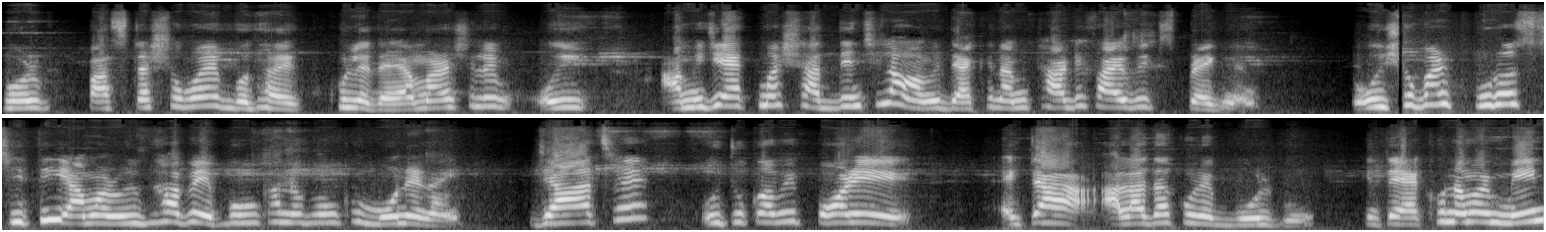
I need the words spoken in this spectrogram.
ভোর পাঁচটার সময় বোধহয় খুলে দেয়। আমার আসলে ওই, আমি যে এক মাস সাত দিন ছিলাম, আমি দেখেন, আমি থার্টি ফাইভ উইক্স প্রেগনেন্ট ওই সময়ের পুরো স্মৃতি আমার ওইভাবে পুঙ্খানুপুঙ্খ মনে নাই। যা আছে ওইটুকু আমি পরে একটা আলাদা করে বলব। কিন্তু এখন আমার মেইন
